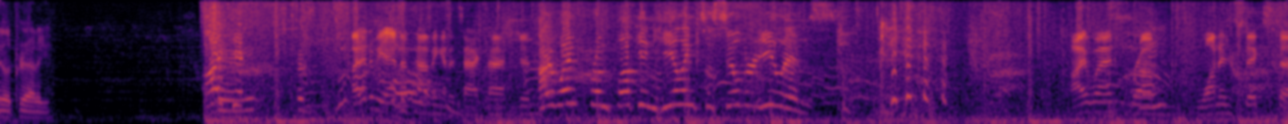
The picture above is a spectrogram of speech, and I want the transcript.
Really proud of you. I can't. Why did we end up having an attack bastion? I went from fucking healing to silver elims. I went from 1 and 6 to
